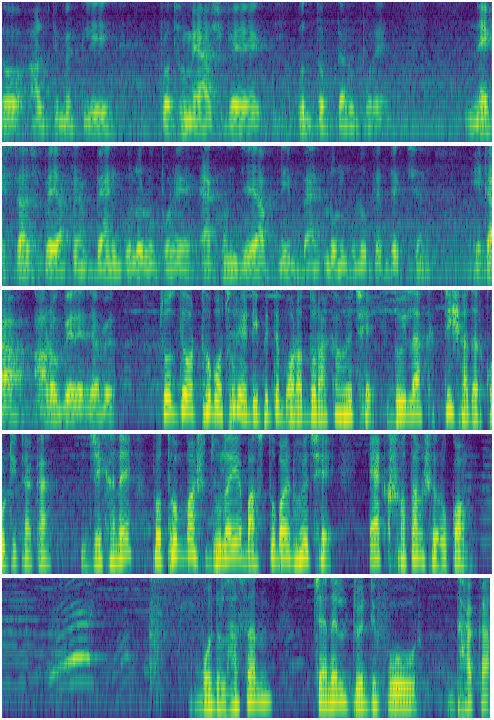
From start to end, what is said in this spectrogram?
তো আলটিমেটলি প্রথমে আসবে উদ্যোক্তার উপরে নেক্সট আসবে আপনার ব্যাংকগুলোর উপরে। এখন যে আপনি ব্যাড লোনগুলোকে দেখছেন, এটা আরও বেড়ে যাবে। চলতি অর্থ বছরে এডিপিতে বরাদ্দ রাখা হয়েছে দুই লাখ ত্রিশ হাজার কোটি টাকা, যেখানে প্রথম মাস জুলাইয়ে বাস্তবায়ন হয়েছে এক শতাংশেরও কম। Mainul Hasan, channel twenty Dhaka.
